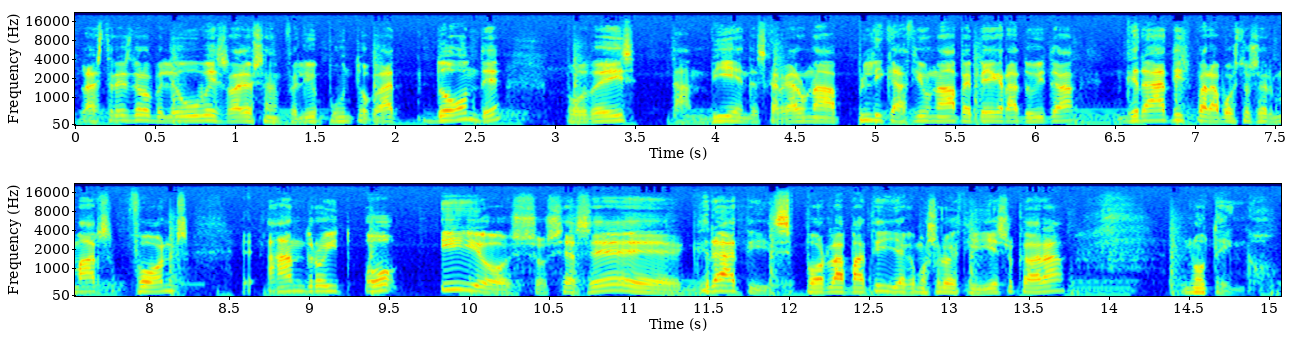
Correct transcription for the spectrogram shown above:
las 3 W, donde podéis también descargar una aplicación, una app gratuita, gratis para vuestros smartphones, eh, Android o iOS, o sea, sé, gratis, por la patilla, como suelo decir. Y eso que ahora no tengo.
